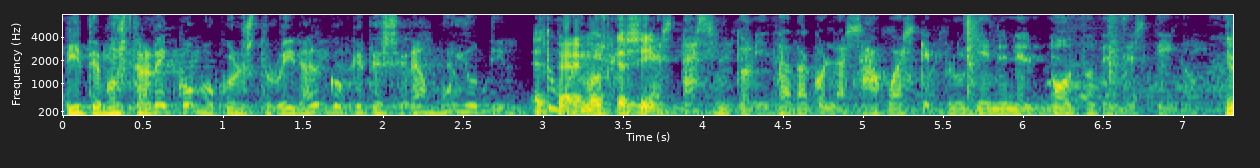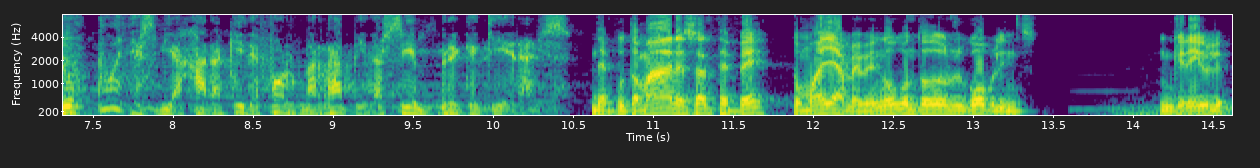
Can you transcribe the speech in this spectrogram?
y te mostraré cómo construir algo que te será muy útil. Esperemos Tu que sí. Está sintonizada con las aguas que fluyen en el pozo del destino. Yo. Puedes viajar aquí de forma rápida siempre que quieras. De puta madre, esa TP. Toma ya, me vengo con todos los goblins. Increíble.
